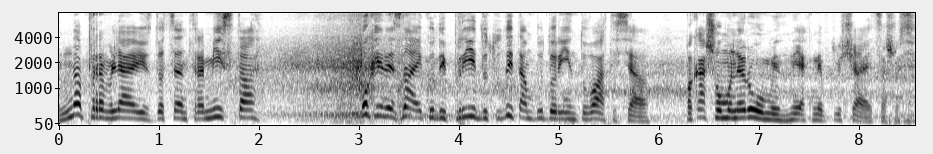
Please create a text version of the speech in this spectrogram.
направляюсь до центра міста. Поки не знаю, куди приїду, туди там буду орієнтуватися. Поки що в мене рум ніяк не включається щось.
